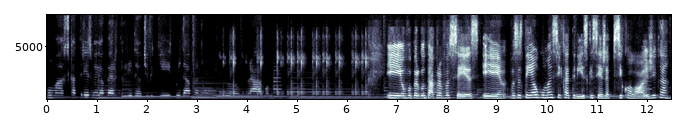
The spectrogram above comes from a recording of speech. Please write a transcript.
com uma cicatriz meio aberta ali. Daí eu tive que cuidar pra não ir pra água. E eu vou perguntar para vocês, e vocês têm alguma cicatriz que seja psicológica?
